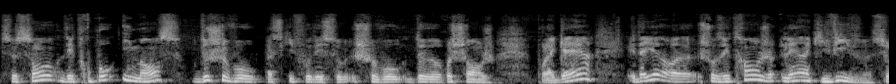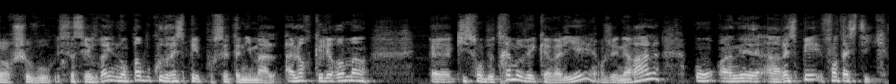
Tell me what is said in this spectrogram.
ce sont des troupeaux immenses de chevaux, parce qu'il faut des chevaux de rechange pour la guerre et d'ailleurs, euh, chose étrange, les uns qui vivent sur leurs chevaux, et ça c'est vrai, n'ont pas beaucoup de respect pour cet animal, alors que les Romains, euh, qui sont de très mauvais cavaliers en général, ont un, respect fantastique.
